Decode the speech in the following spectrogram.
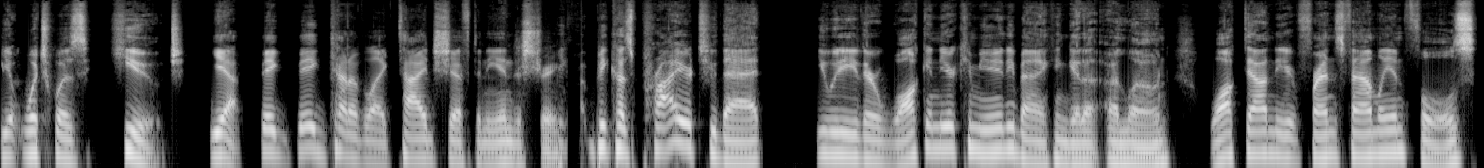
Yeah, which was huge. Yeah, big, big kind of like tide shift in the industry. because prior to that, you would either walk into your community bank and get a, a loan, walk down to your friends, family, and fools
